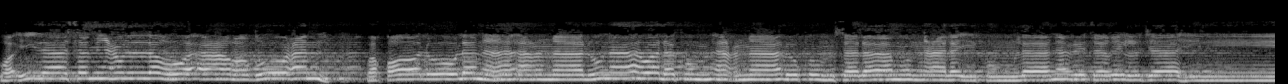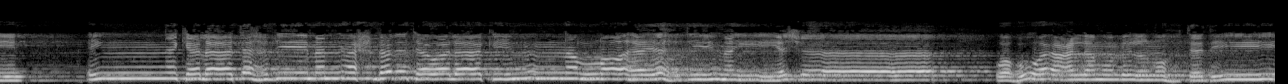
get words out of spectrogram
وإذا سمعوا اللغو أعرضوا عنه وقالوا لنا أعمالنا ولكم أعمالكم سلام عليكم لا نبتغي الجاهلين. إنك لا تهدي من أحببت ولكن الله يهدي من يشاء وهو أعلم بالمهتدين.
